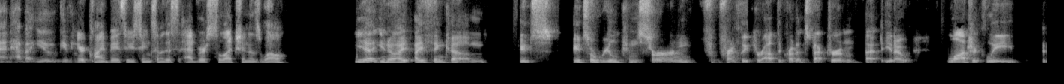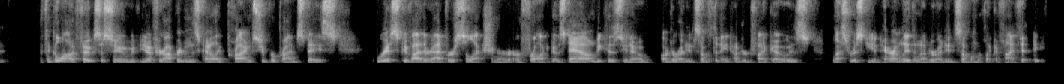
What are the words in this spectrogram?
Matt, how about you, given your client base? Are you seeing some of this adverse selection as well? Yeah, you know, I I think um, it's it's a real concern, frankly, throughout the credit spectrum. Uh, you know, logically, I think a lot of folks assume if you know if you're operating in this kind of like prime, super prime space, risk of either adverse selection or, or fraud goes down because you know underwriting someone with an 800 FICO is less risky inherently than underwriting someone with like a 550.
